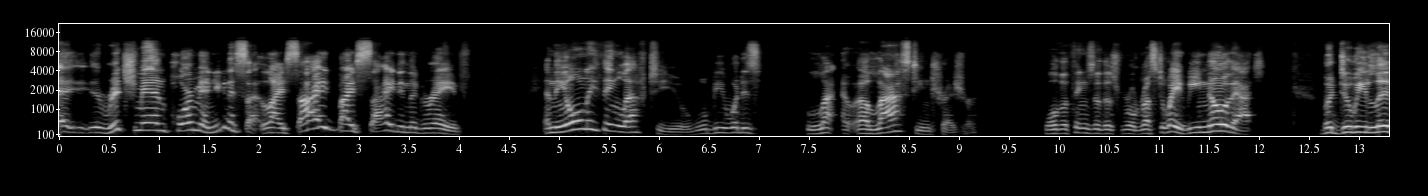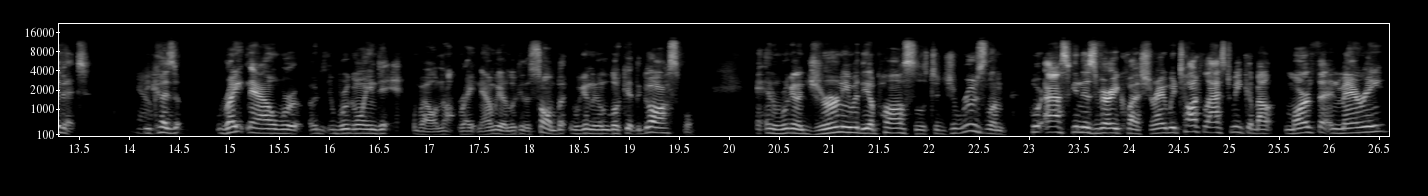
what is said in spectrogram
a rich man, poor man. You're going to lie side by side in the grave. And the only thing left to you will be what is la- a lasting treasure. Well, the things of this world rust away. We know that. But do we live it? Because right now we're uh, we're going to well not right now we got to look at the psalm but we're going to look at the gospel. And we're going to journey with the apostles to jerusalem who are asking this very question right? We talked last week about martha and mary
